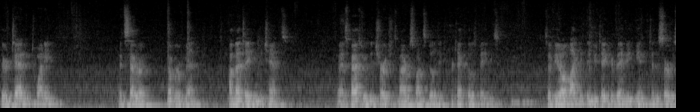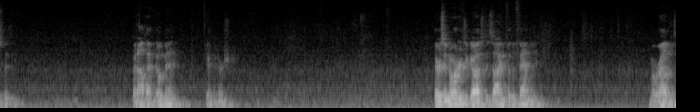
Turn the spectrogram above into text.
there are 10, 20, etc., number of men. I'm not taking the chance. As pastor of the church, it's my responsibility to protect those babies. Mm-hmm. So if you don't like it, then you take your baby into the service with you. But I'll have no men in the nursery. There is an order to God's design for the family morality.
